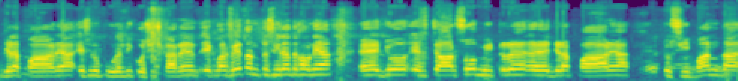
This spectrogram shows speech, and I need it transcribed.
ਜਿਹੜਾ ਪਾੜ ਆ, ਇਸ ਨੂੰ ਪੂਰਨ ਦੀ ਕੋਸ਼ਿਸ਼ ਕਰ ਰਹੇ ਆ। ਇੱਕ ਵਾਰ ਫਿਰ ਤੁਹਾਨੂੰ ਤਸਵੀਰਾਂ ਦਿਖਾਉਣੇ ਆ ਜੋ ਇਸ 400 ਮੀਟਰ ਜਿਹੜਾ ਪਾੜ ਆ, ਤੁਸੀਂ ਬੰਨ ਦਾ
